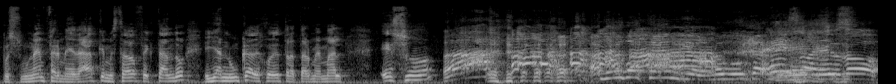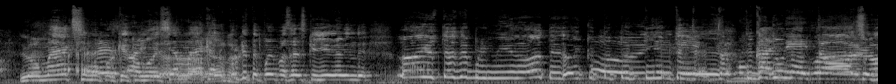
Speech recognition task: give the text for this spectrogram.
pues una enfermedad que me estaba afectando, ella nunca dejó de tratarme mal. Eso No hubo cambio, no hubo cambio. Eso ayudó. lo máximo, porque Eso como decía. Maca, lo peor que te puede pasar es que llega alguien de, ay, estás deprimida, te doy que te, te, un te doy un caldito, abrazo". no,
